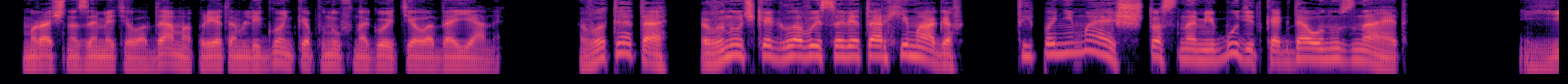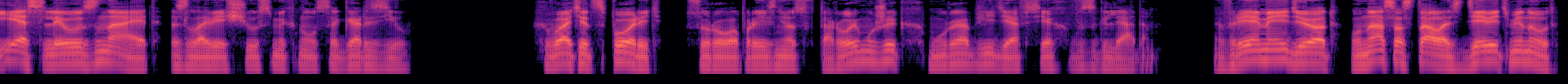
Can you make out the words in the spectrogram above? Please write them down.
— мрачно заметила дама, при этом легонько пнув ногой тело Даяны. «Вот это внучка главы Совета Архимагов. Ты понимаешь, что с нами будет, когда он узнает? «Если узнает», — зловеще усмехнулся Горзил. «Хватит спорить», — сурово произнес второй мужик, хмуро обведя всех взглядом. «Время идет, у нас осталось девять минут.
